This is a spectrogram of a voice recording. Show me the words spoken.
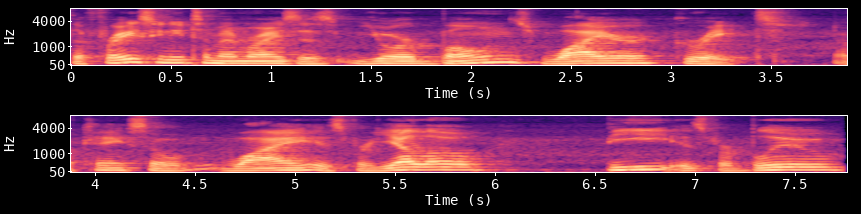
The phrase you need to memorize is your bones wire great. Okay, so Y is for yellow, B is for blue,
